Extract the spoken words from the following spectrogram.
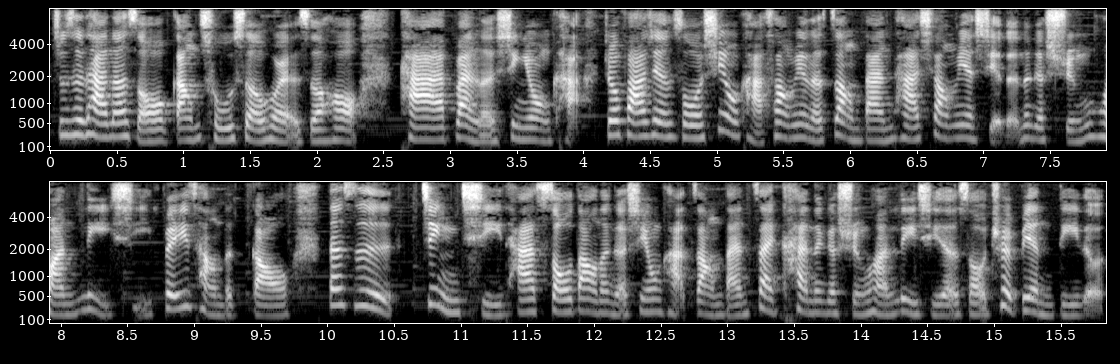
就是他那时候刚出社会的时候，他办了信用卡，就发现说信用卡上面的账单，它上面写的那个循环利息非常的高，但是。近期他收到那个信用卡账单，再看那个循环利息的时候却变低了。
